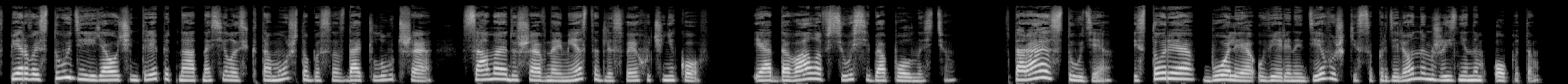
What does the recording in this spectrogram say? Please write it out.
В первой студии я очень трепетно относилась к тому, чтобы создать лучшее, самое душевное место для своих учеников и отдавала всю себя полностью. Вторая студия — история более уверенной девушки с определенным жизненным опытом.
